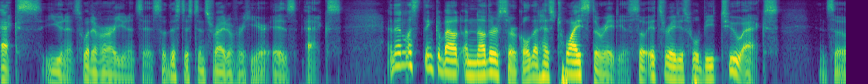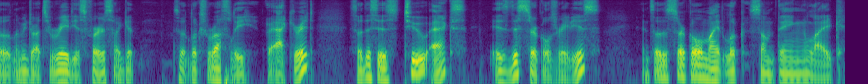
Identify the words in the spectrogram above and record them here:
x units, whatever our units is. So this distance right over here is x. And then let's think about another circle that has twice the radius. So its radius will be 2x. And so let me draw its radius first so I get so it looks roughly accurate. So this is 2x is this circle's radius. And so the circle might look something like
